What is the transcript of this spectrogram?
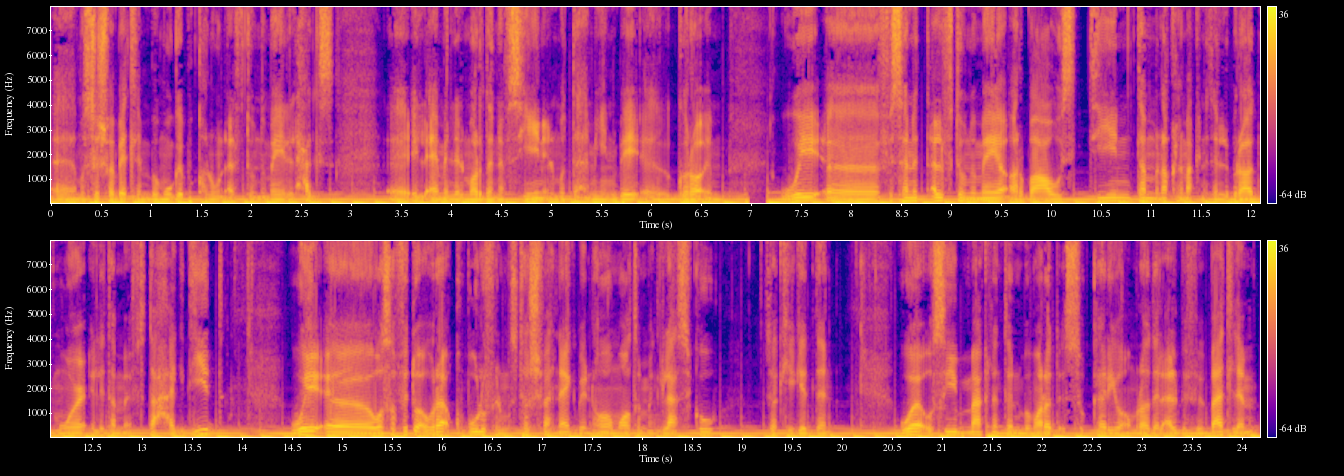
آه، مستشفى بيتلم بموجب قانون 1800 للحجز آه، الآمن للمرضى النفسيين المتهمين بجرائم. وفي سنة 1864 تم نقل مكنة لبراد مور اللي تم افتتاحها جديد. ووصفته أوراق قبوله في المستشفى هناك بأن هو مواطن من جلاسكو. ذكي جدا. وأصيب ماكنتون بمرض السكري وأمراض القلب في بيدلم.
